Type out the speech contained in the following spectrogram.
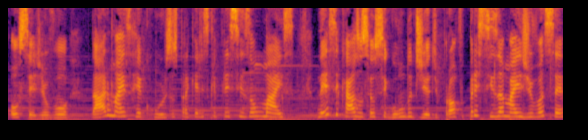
ou seja, eu vou dar mais recursos para aqueles que precisam mais. Nesse caso, o seu segundo dia de prova precisa mais de você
